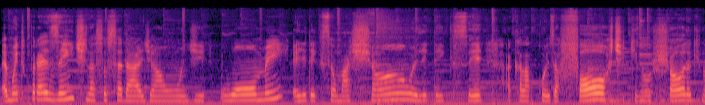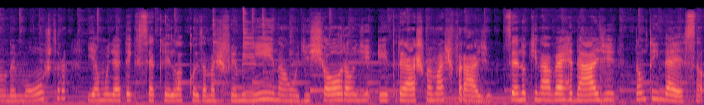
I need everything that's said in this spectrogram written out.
é muito presente na sociedade, onde o homem ele tem que ser o um machão, ele tem que ser aquela coisa forte que não chora, que não demonstra, e a mulher tem que ser aquela coisa mais feminina, onde chora, onde entre aspas é mais frágil, sendo que na verdade não tem dessa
